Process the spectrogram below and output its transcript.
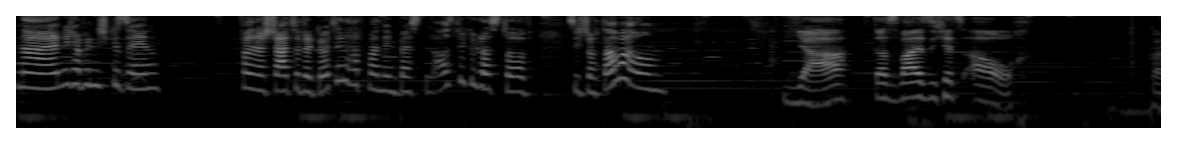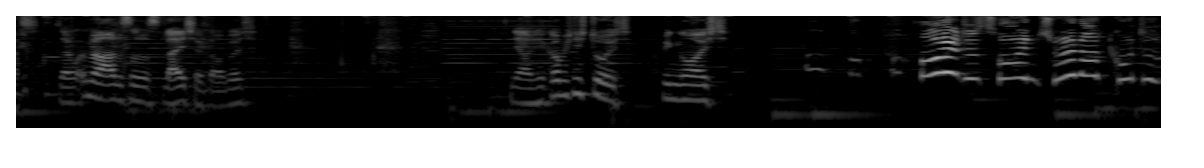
Nein, ich habe ihn nicht gesehen. Von der Statue der Göttin hat man den besten Ausblick über das Dorf. Sieh doch da mal um. Ja, das weiß ich jetzt auch. Gott, sagen wir immer alles so das gleiche, glaube ich. Ja, und hier komme ich nicht durch. Wegen euch. Heute ist so ein schöner, gute,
